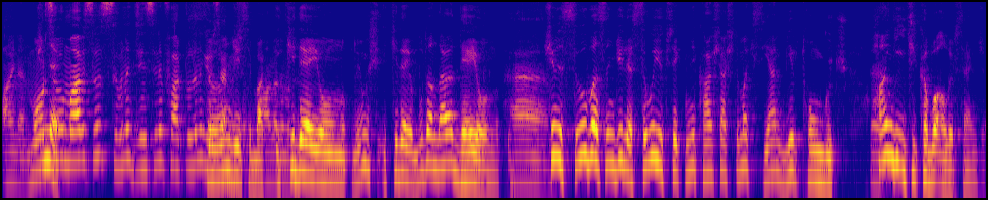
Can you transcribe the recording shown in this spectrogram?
Aynen. Mor Şimdi- sıvı mavi sıvı sıvının cinsinin farklılığını Sıvının göstermiş. cinsi bak Anladım 2D yoğunlukluymuş. 2D bu da D yoğunluklu. He. Şimdi sıvı basıncı ile sıvı yüksekliğini karşılaştırmak isteyen bir tonguç hangi iki kabı alır sence?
